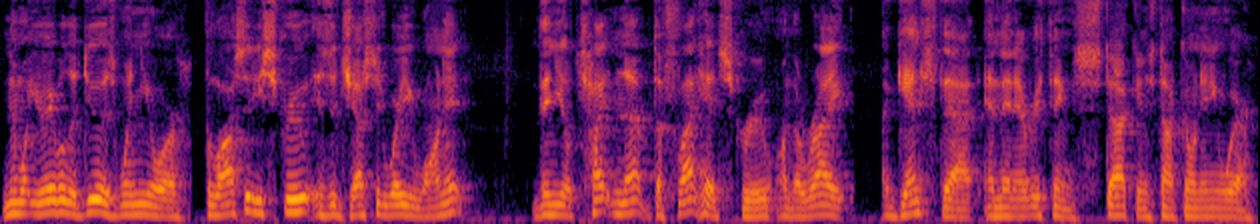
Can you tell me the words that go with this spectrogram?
And then what you're able to do is when your velocity screw is adjusted where you want it, then you'll tighten up the flathead screw on the right against that, and then everything's stuck and it's not going anywhere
